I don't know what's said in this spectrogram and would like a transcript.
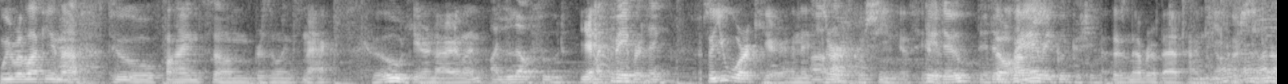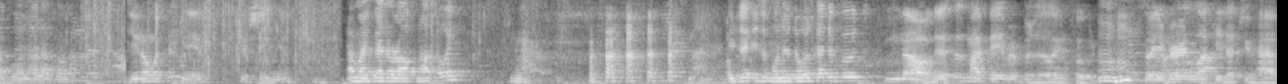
We were lucky enough to find some Brazilian snacks Cool. here in Ireland. I love food. Yeah. My favorite thing. So you work here and they serve Uh-huh. coxinhas here. They do. They do So I'm very good cuisine. There's never a bad time to eat Oh, I'll have one, I'll have one. Do you know what's in these coxinhas? Am I better off not knowing? Is it, is it one of those kind of foods? no, this is my favorite Brazilian food. Mm-hmm. So you're very lucky that you have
